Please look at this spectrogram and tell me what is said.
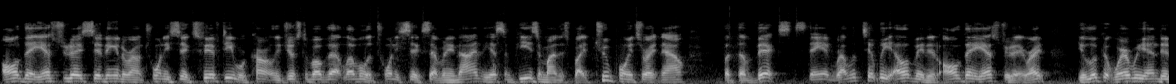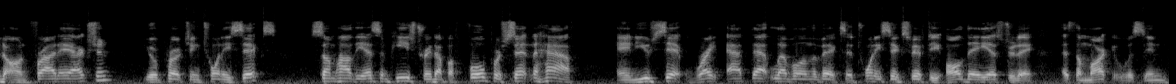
all day yesterday, sitting at around 2650. We're currently just above that level at 2679. The S&Ps are minus by two points right now, but the VIX staying relatively elevated all day yesterday, right? You look at where we ended on Friday action, you're approaching 26. Somehow the S&Ps trade up a full percent and a half, and you sit right at that level in the VIX at 2650 all day yesterday as the market was in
